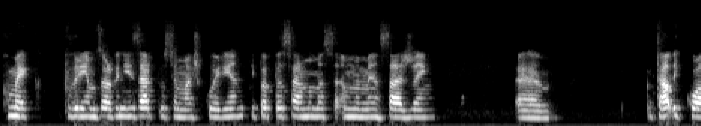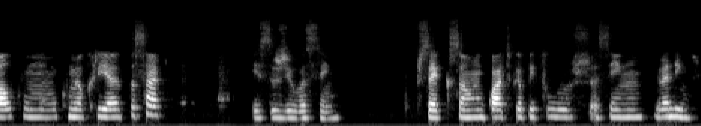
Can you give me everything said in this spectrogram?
como é que poderíamos organizar para ser mais coerente e para passar uma, uma mensagem tal e qual como, como eu queria passar. E surgiu assim. Por isso é que são quatro capítulos assim grandinhos.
